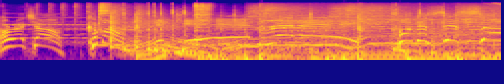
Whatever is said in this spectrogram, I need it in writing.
All right, y'all, come on and get ready for the Sisaundra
